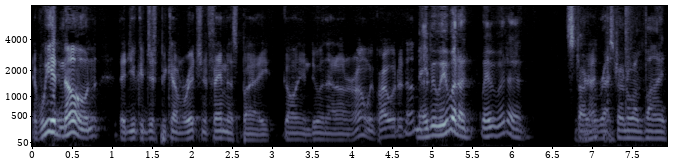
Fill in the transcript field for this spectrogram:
If we had known that you could just become rich and famous by going and doing that on our own, we probably would have done that. Maybe we would have maybe we would have started a Exactly. restaurant on Vine.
